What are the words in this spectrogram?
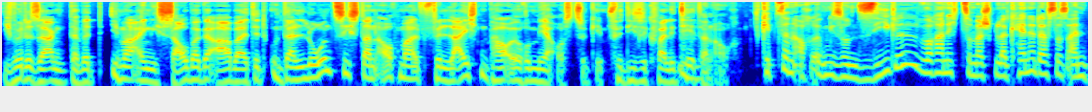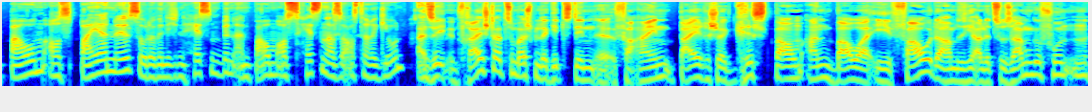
Ich würde sagen, da wird immer eigentlich sauber gearbeitet und da lohnt sich dann auch mal vielleicht ein paar Euro mehr auszugeben für diese Qualität mhm. dann auch. Gibt es dann auch irgendwie so ein Siegel, woran ich zum Beispiel erkenne, dass das ein Baum aus Bayern ist oder wenn ich in Hessen bin, ein Baum aus Hessen, also aus der Region? Also im Freistaat zum Beispiel, da gibt es den äh, Verein Bayerischer Christbaumanbauer e.V., da haben sich alle zusammengefunden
